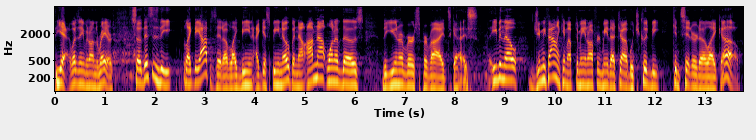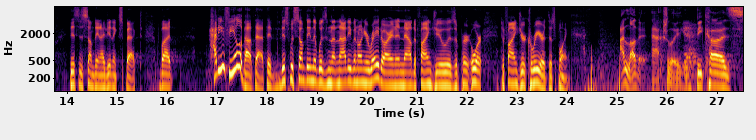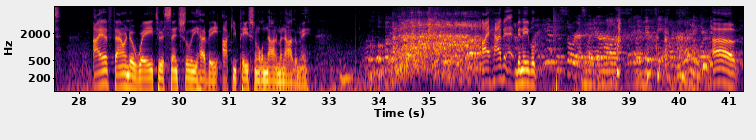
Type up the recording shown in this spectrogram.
Yeah, it wasn't even on the radar. So this is the like the opposite of like being, I guess, being open. Now I'm not one of those the universe provides guys. Even though Jimmy Fallon came up to me and offered me that job, which could be considered a like, oh, this is something I didn't expect. But how do you feel about that? That this was something that was not even on your radar, and, and now defines you as a per or defines your career at this point. I love it actually Yeah. because I have found a way to essentially have a occupational non-monogamy. I haven't been able. need a thesaurus when you're around. When you're 15, like learning words. Uh,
